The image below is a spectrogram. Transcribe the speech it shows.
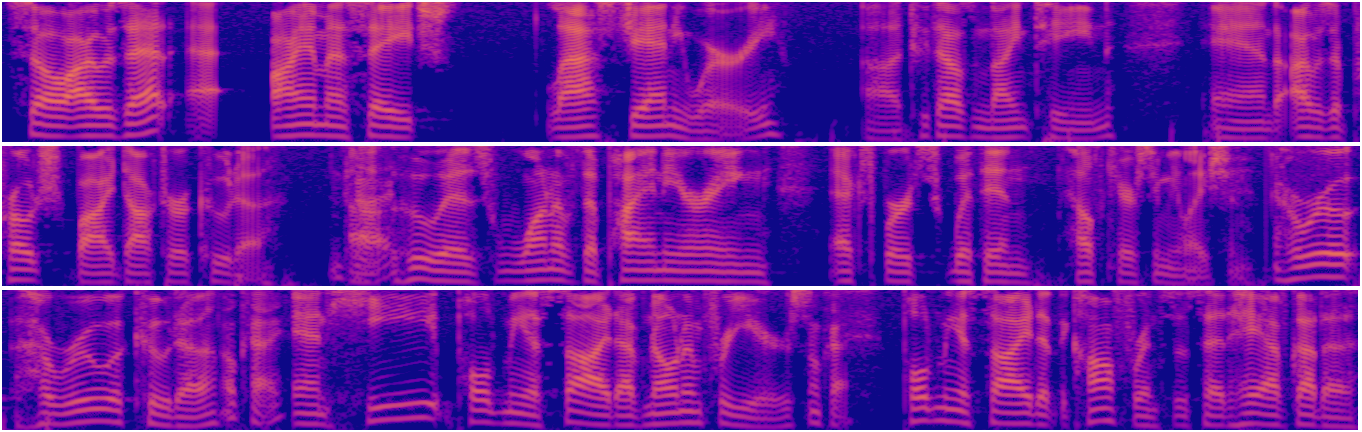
so i was at at imsh last january uh, 2019 and i was approached by dr Okuda uh, who is one of the pioneering experts within healthcare simulation haru, haru Okuda Okay. and he pulled me aside i've known him for years Okay. pulled me aside at the conference and said, "Hey, I've got a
